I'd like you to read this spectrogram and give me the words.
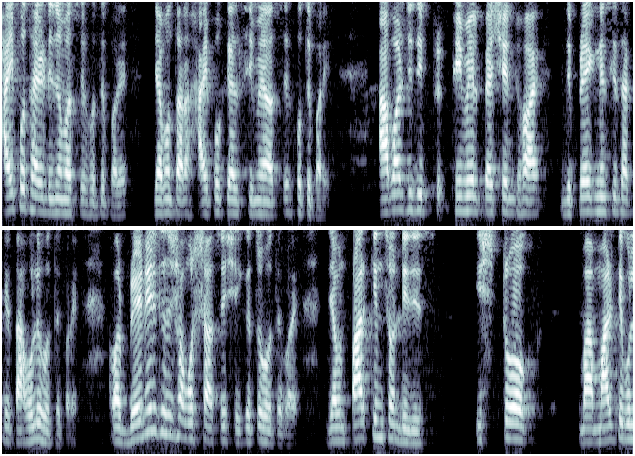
হাইপোথাইরয়েডিজম আছে, হতে পারে। যেমন তার হাইপোক্যালসিমিয়া আছে, হতে পারে। আবার যদি ফিমেল পেশেন্ট হয়, যদি প্রেগনেন্সি থাকে, তাহলে হতে পারে। আবার ব্রেনের কিছু সমস্যা আছে সেক্ষেত্রেও হতে পারে। যেমন পার্কিনসন ডিজিজ স্ট্রোক বা মাল্টিপল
